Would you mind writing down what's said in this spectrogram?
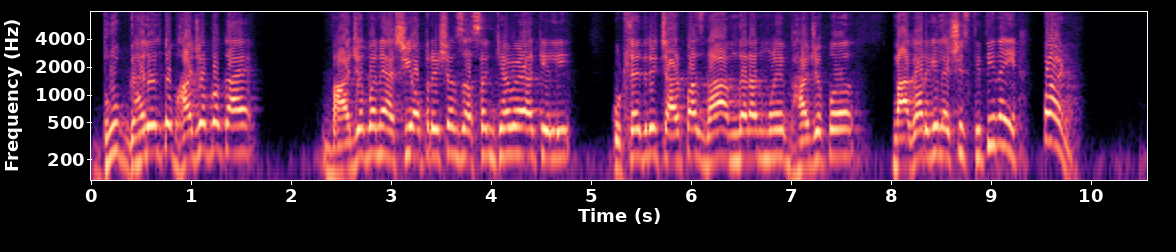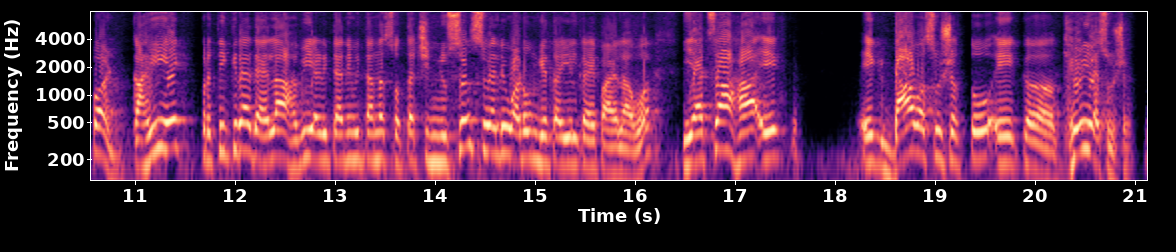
धूप घालेल तो भाजप काय? भाजपने अशी ऑपरेशन्स असंख्य वेळा केली. कुठल्या तरी चार पाच दहा आमदारांमुळे भाजप माघार गेली अशी स्थिती नाही पण पण काही एक प्रतिक्रिया द्यायला हवी आणि त्यानिमित्तानं स्वतःची न्यूसन्स व्हॅल्यू वाढवून घेता येईल काय पाहायला हवं याचा हा एक एक डाव असू शकतो एक खेळी असू शकते.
